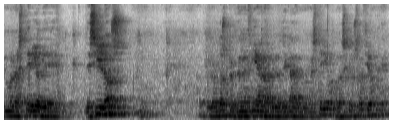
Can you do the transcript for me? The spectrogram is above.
el monasterio de, de Silos, aunque los dos pertenecían a la biblioteca del monasterio, con las que ilustración, ¿eh?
